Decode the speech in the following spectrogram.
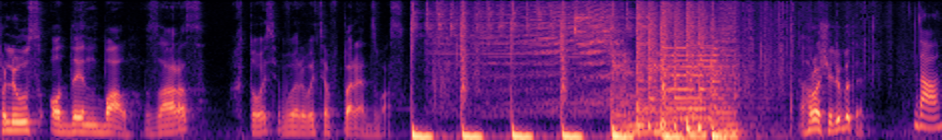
плюс один бал. Зараз хтось вирветься вперед з вас. Гроші любите? Да.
